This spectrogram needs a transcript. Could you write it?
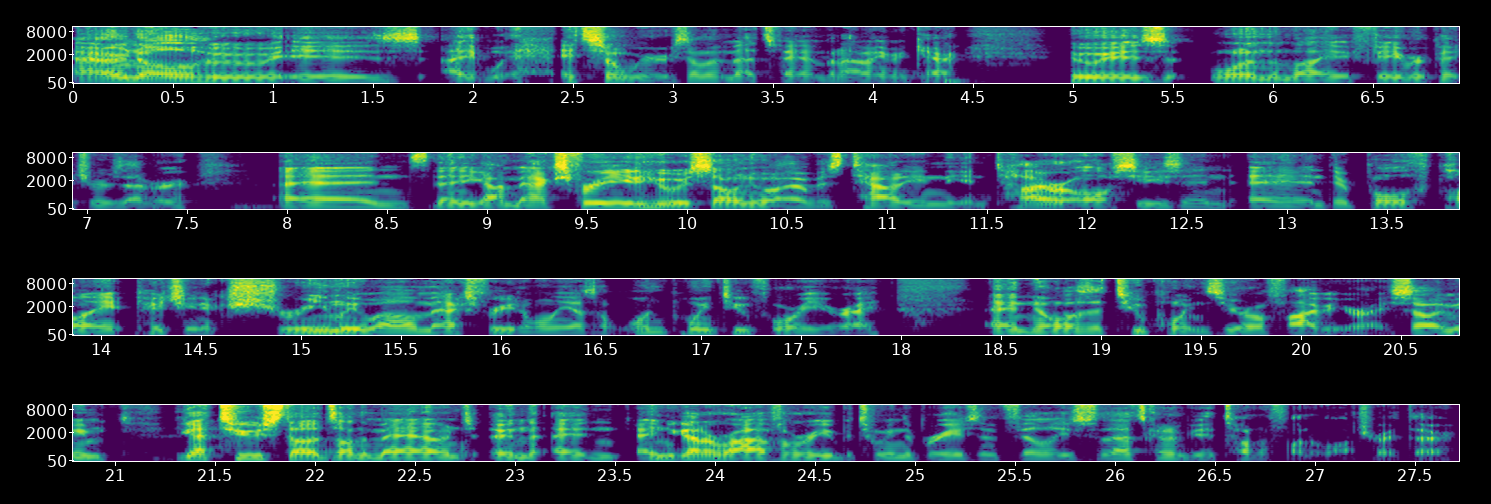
Aaron Nola, who is I. It's so weird because I'm a Mets fan, but I don't even care. Who is one of the, my favorite pitchers ever, and then you got Max Fried, who is someone who I was touting the entire offseason, and they're both playing pitching extremely well. Max Fried only has a 1.24 ERA, and Noah has a 2.05 ERA. So I mean, you got two studs on the mound, and and and you got a rivalry between the Braves and Phillies, so that's going to be a ton of fun to watch right there.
